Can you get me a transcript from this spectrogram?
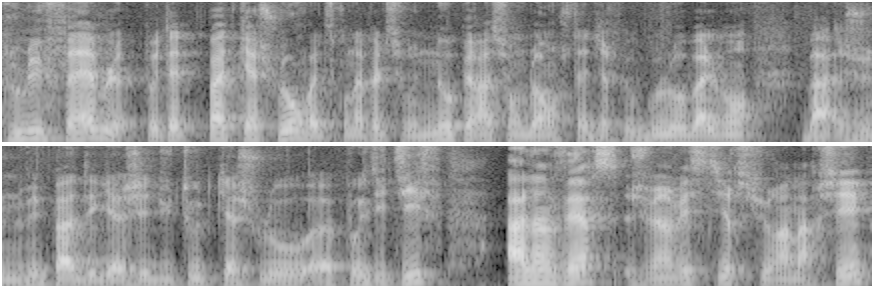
plus faible, peut-être pas de cash flow, on va être ce qu'on appelle sur une opération blanche, c'est-à-dire que globalement, bah, je ne vais pas dégager du tout de cash flow positif. À l'inverse, je vais investir sur un marché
